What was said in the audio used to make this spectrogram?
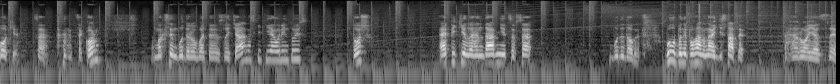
поки це, це корм. Максим буде робити злиття, наскільки я орієнтуюсь. Тож, епіки, легендарні, це все буде добре. Було б непогано навіть дістати героя з,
